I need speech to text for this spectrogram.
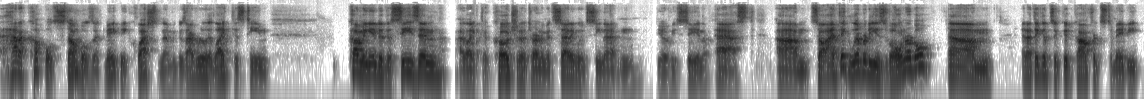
had a couple stumbles that made me question them because I really like this team coming into the season. I like their coach in a tournament setting. We've seen that in the OVC in the past. Um, so I think Liberty is vulnerable. Um, and I think it's a good conference to maybe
